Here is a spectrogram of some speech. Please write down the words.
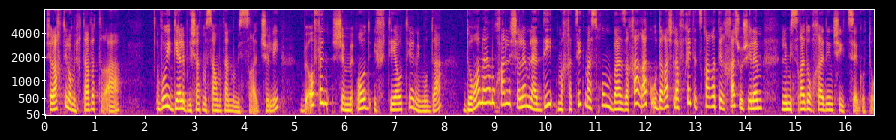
שלחתי לו מכתב התראה, והוא הגיע לפגישת משא ומתן במשרד שלי, באופן שמאוד הפתיע אותי, אני מודה. דורון היה מוכן לשלם לעדי מחצית מהסכום בה זכה, רק הוא דרש להפחית את שכר הטרחה שהוא שילם למשרד עורכי הדין שייצג אותו.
